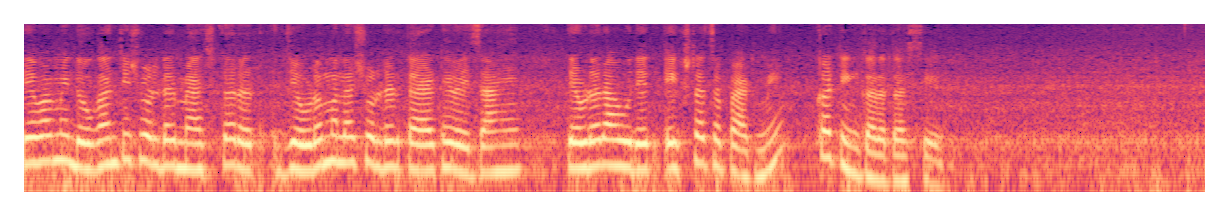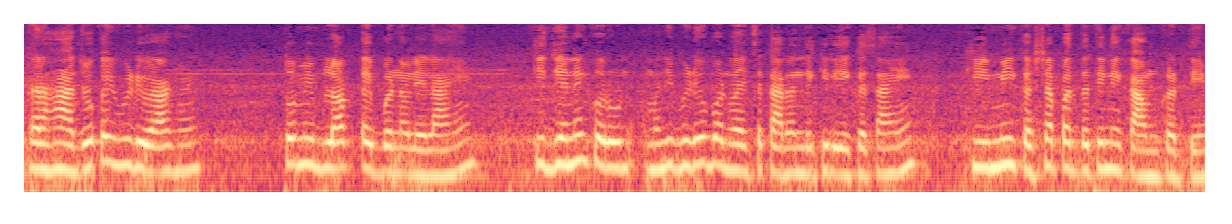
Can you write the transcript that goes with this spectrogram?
तेव्हा मी दोघांचे शोल्डर मॅच करत जेवढं मला शोल्डर तयार ठेवायचं आहे तेवढं राहू देत एक्स्ट्राचा पार्ट मी कटिंग करत असेल. तर हा जो काही व्हिडिओ आहे तो मी ब्लॉग टाईप बनवलेला आहे की जेणेकरून म्हणजे व्हिडिओ बनवायचं कारण देखील एकच आहे की मी कशा पद्धतीने काम करते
